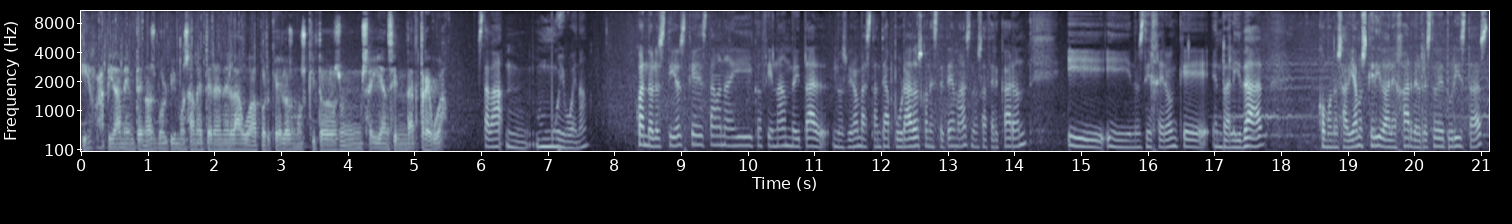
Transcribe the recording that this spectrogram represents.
y rápidamente nos volvimos a meter en el agua porque los mosquitos mm, seguían sin dar tregua. Estaba mm, muy buena. Cuando los tíos que estaban ahí cocinando y tal nos vieron bastante apurados con este tema, nos acercaron y, y nos dijeron que en realidad como nos habíamos querido alejar del resto de turistas,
